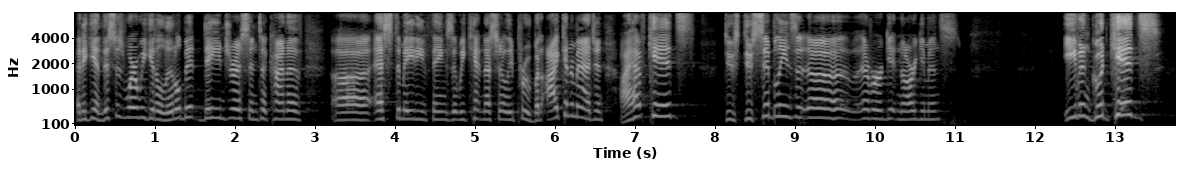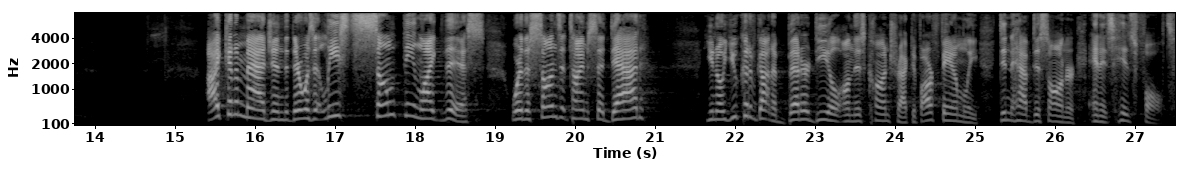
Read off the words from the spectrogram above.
and again, this is where we get a little bit dangerous into kind of uh, estimating things that we can't necessarily prove. But I can imagine, I have kids. Do, do siblings uh, ever get in arguments? Even good kids? I can imagine that there was at least something like this where the sons at times said, Dad, you know, you could have gotten a better deal on this contract if our family didn't have dishonor, and it's his fault.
